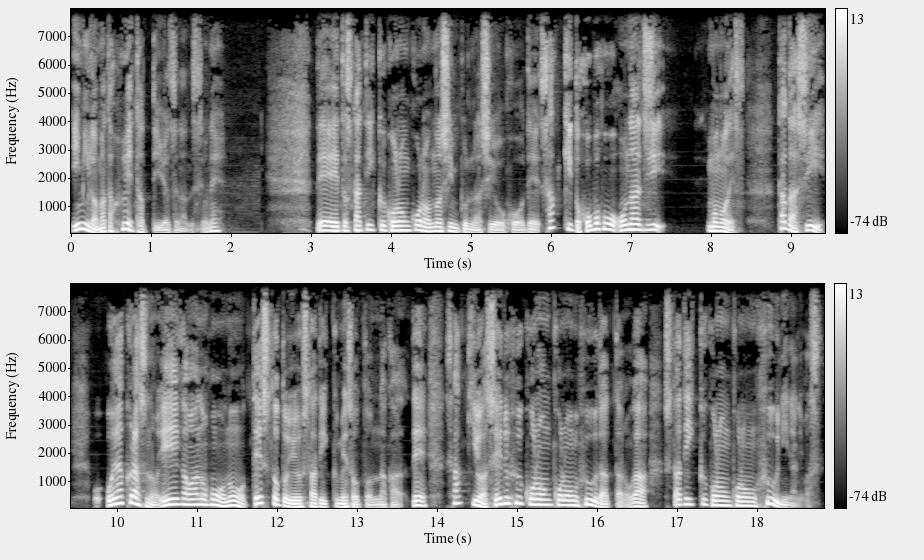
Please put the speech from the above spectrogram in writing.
意味がまた増えたっていうやつなんですよね。で、えっ、ー、と、スタティックコロンコロンのシンプルな使用法で、さっきとほぼほぼ同じものです。ただし、親クラスの A 側の方のテストというスタティックメソッドの中で、さっきはセルフコロンコロン風だったのが、スタティックコロンコロン風になります。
